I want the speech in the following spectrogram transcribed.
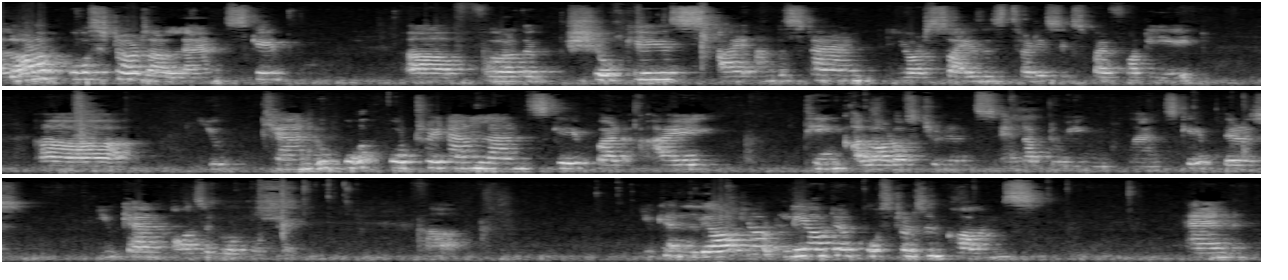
a lot of posters are landscape. Uh, for the showcase, I understand your size is 36 by 48. Uh, you can do both portrait and landscape, but I think a lot of students end up doing landscape. There's, you can also do a portrait. Uh, you can lay out your lay out your posters and columns, and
